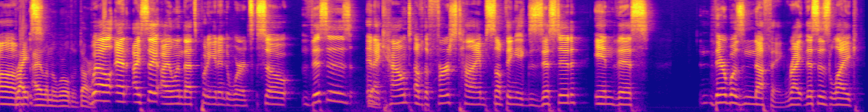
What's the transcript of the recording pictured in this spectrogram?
um, bright island the world of dark. Well, and I say island, that's putting it into words. So this is an Yeah. account of the first time something existed in this. There was nothing, right? This is like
